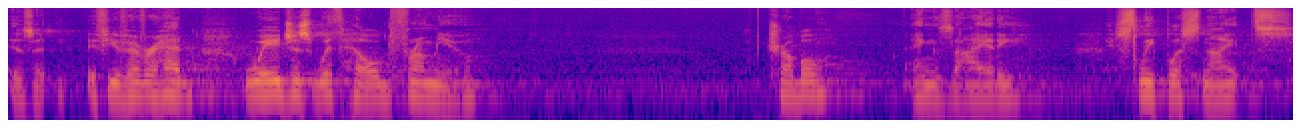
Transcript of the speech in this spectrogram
is it? If you've ever had wages withheld from you, trouble, anxiety, sleepless nights,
